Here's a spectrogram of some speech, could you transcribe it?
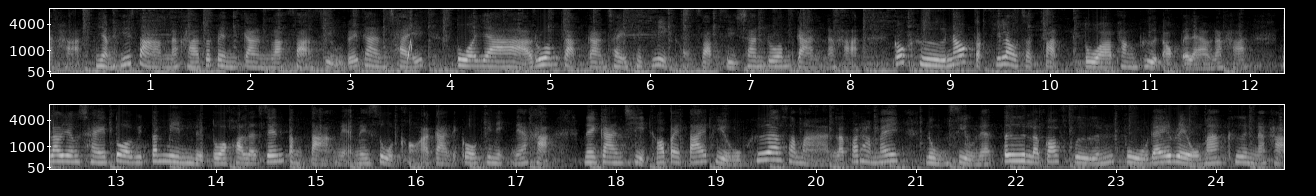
นะคะ อย่างที่ 3 นะคะจะเป็นการรักษาสิวด้วยการใช้ตัวยาร่วมกับการใช้เทคนิคของ subcision ร่วมกันนะคะ ก็คือนอกจากที่เราจะตัด ตัวพังผืดออกไปแล้วนะคะ เรายังใช้ตัววิตามิน หรือตัวคอลลาเจนต่างๆเนี่ยในสูตรของอาการดิโกคลินิกเนี่ยค่ะในการฉีดเข้าไปใต้ผิวเพื่อสมาน แล้วก็ทำให้หลุมสิวเนี่ยตื้นแล้วก็ฟื้นฟูได้เร็วมากขึ้นนะคะ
